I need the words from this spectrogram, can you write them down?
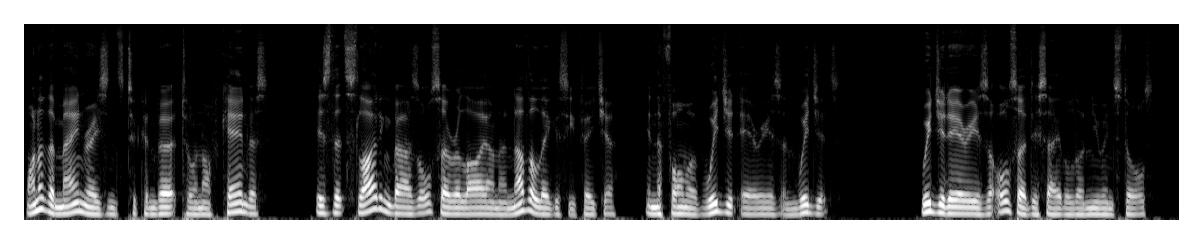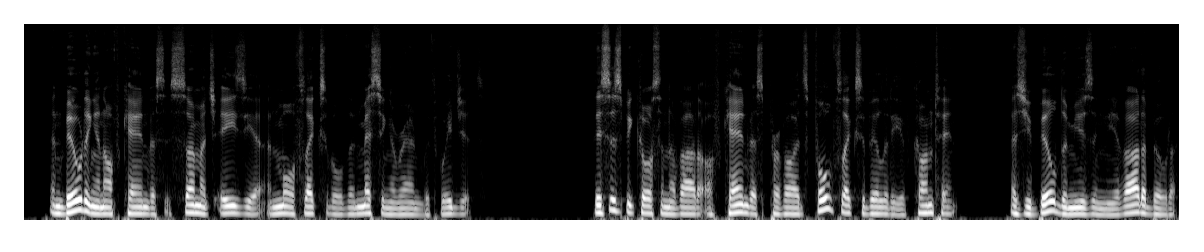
One of the main reasons to convert to an off canvas is that sliding bars also rely on another legacy feature in the form of widget areas and widgets. Widget areas are also disabled on new installs, and building an off canvas is so much easier and more flexible than messing around with widgets. This is because an Avada off canvas provides full flexibility of content as you build them using the Avada Builder,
